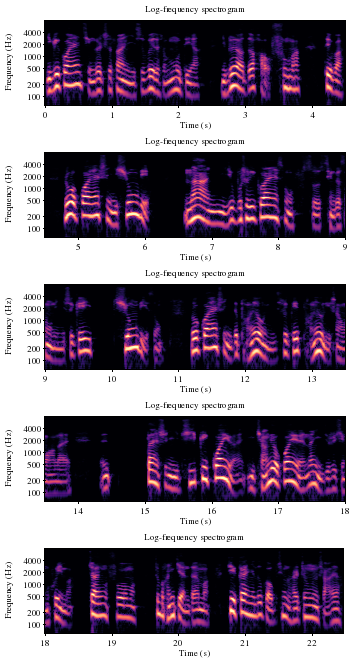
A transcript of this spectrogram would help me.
你给官员请客吃饭，你是为了什么目的啊？你不是要得好处吗？对吧？如果官员是你兄弟，那你就不是给官员送送请客送礼，你是给兄弟送。如果官员是你的朋友，你是给朋友礼尚往来。嗯，但是你提给官员，你强调官员，那你就是行贿嘛？这还用说吗？这不很简单吗？这概念都搞不清楚，还争论啥呀？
